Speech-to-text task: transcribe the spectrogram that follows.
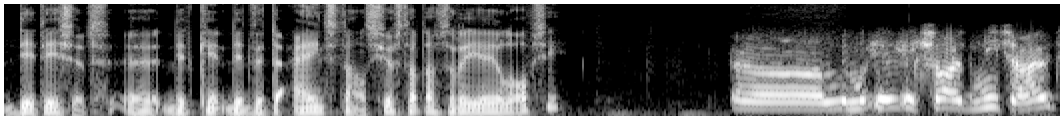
dit is het. Eh, dit, dit wordt de eindstand. Just dat als reële optie? Ehm, ik sluit niets uit.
